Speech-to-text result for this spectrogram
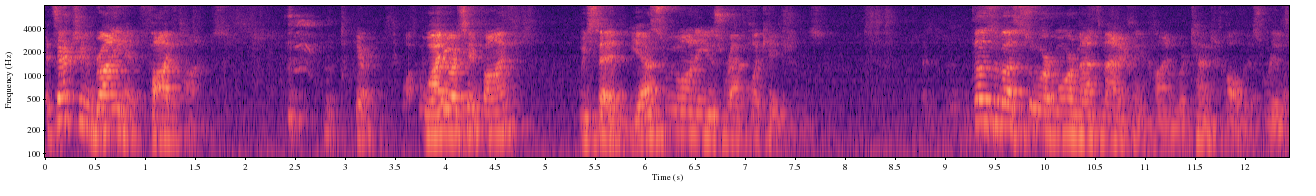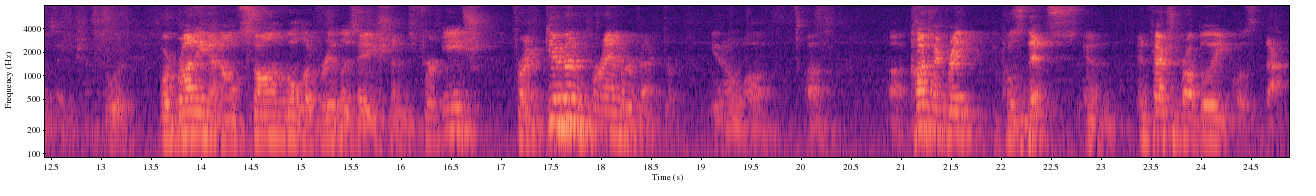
It's actually running it five times. Here, why do I say five? We said, yes, we want to use replications. Those of us who are more mathematically inclined, would tend to call this realization. We're running an ensemble of realizations for each, for a given parameter vector. You know, uh, uh, uh, contact rate equals this, and infection probability equals that.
